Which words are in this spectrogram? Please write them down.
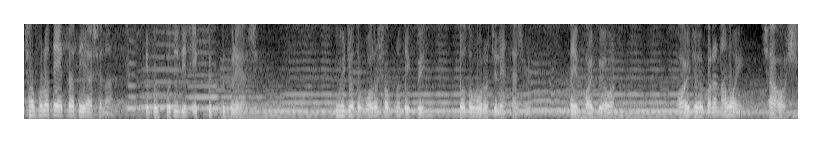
সফলতা এক রাতেই আসে না। কিন্তু প্রতিদিন একটু একটু করে আসে। তুমি যত বড় স্বপ্ন দেখবে, তত বড় চ্যালেঞ্জ আসবে। তাই ভয় পেও না। ভয় জয় করা নামই সাহস।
